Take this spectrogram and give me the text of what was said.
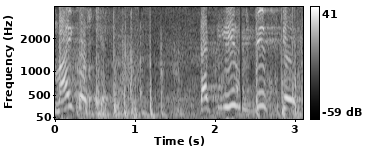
my question, that if this state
